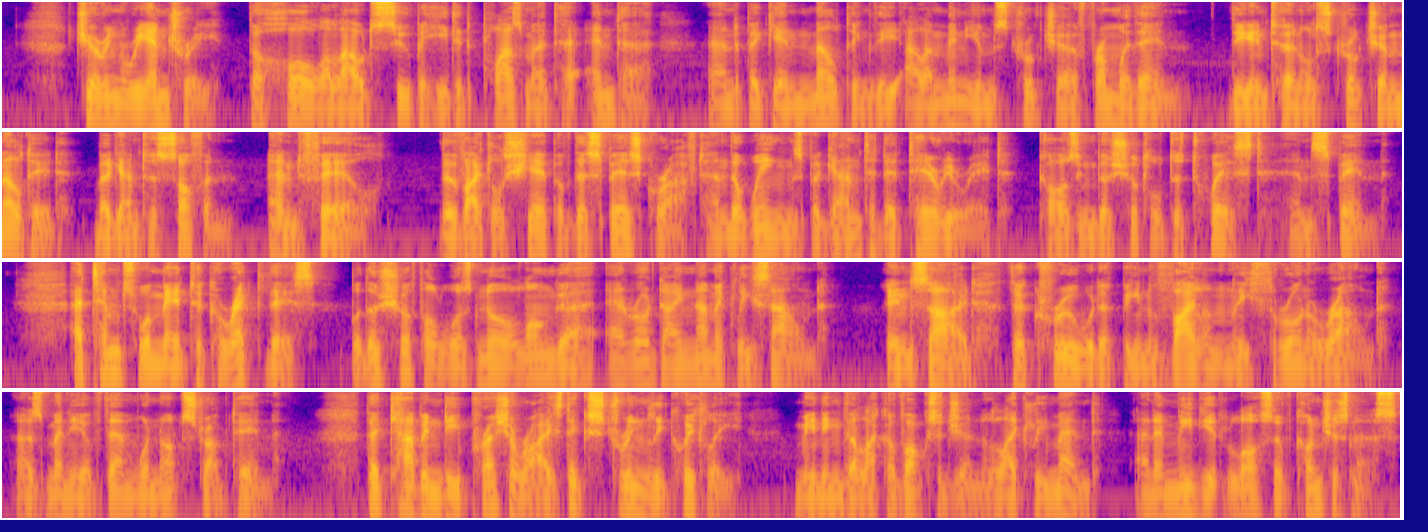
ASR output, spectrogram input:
During re entry, the hull allowed superheated plasma to enter and begin melting the aluminium structure from within. The internal structure melted, began to soften, and fail. The vital shape of the spacecraft and the wings began to deteriorate, causing the shuttle to twist and spin. Attempts were made to correct this, but the shuttle was no longer aerodynamically sound. Inside, the crew would have been violently thrown around, as many of them were not strapped in. The cabin depressurized extremely quickly, meaning the lack of oxygen likely meant an immediate loss of consciousness.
